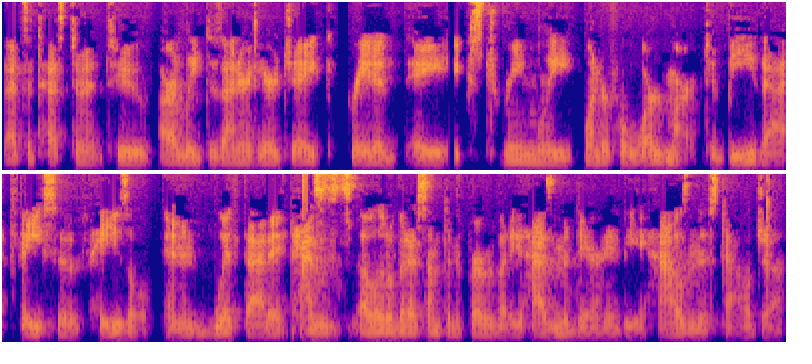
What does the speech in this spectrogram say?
That's a testament to our lead designer here, Jake, created a extremely wonderful word mark to be that face of Hazel. And with that, it has a little bit of something for everybody. It has modernity, it has nostalgia.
